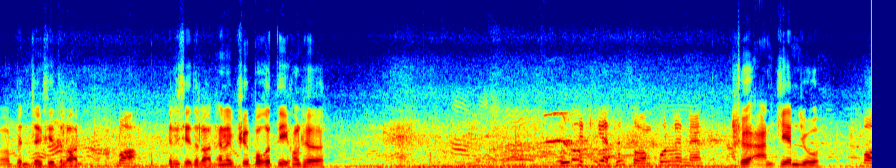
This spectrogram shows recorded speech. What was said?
อ๋อเป็นจังซี่ตลอดบ่เป็นจังซี่ตลอด อันนั้นคือปกติของเธอ ดูเครียดๆทั้งสองคนเลยไหมเธออ่านเกมอยู่ บ่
